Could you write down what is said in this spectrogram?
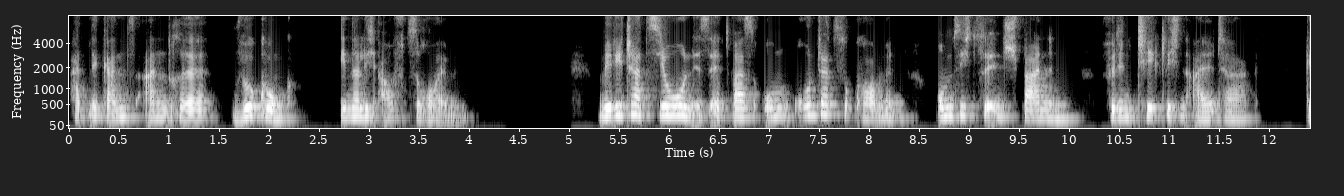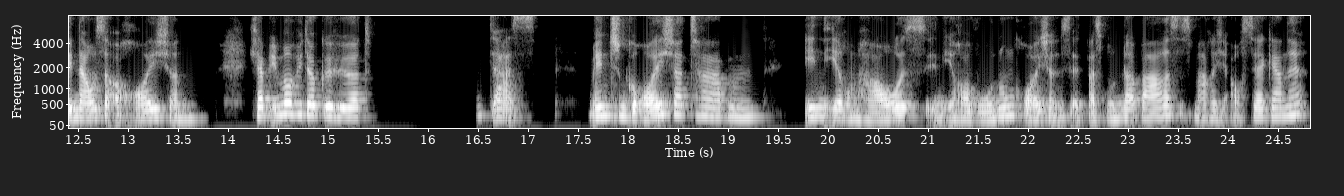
hat eine ganz andere Wirkung, innerlich aufzuräumen. Meditation ist etwas, um runterzukommen, um sich zu entspannen für den täglichen Alltag. Genauso auch Räuchern. Ich habe immer wieder gehört, dass Menschen geräuchert haben, in ihrem Haus, in ihrer Wohnung. Räuchern ist etwas Wunderbares, das mache ich auch sehr gerne.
